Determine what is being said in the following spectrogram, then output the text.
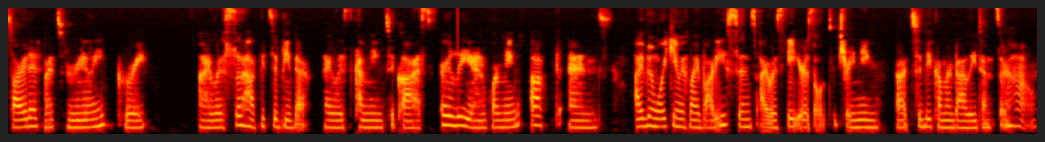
started. It's really great. I was so happy to be there. I was coming to class early and warming up and I've been working with my body since I was eight years old, training uh, to become a ballet dancer. Wow.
